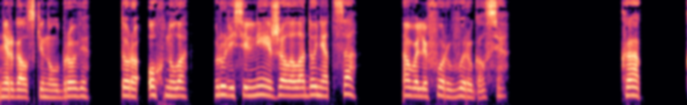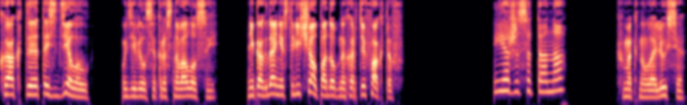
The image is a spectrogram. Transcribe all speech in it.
Нергал скинул брови, Тора охнула, Рури сильнее сжала ладонь отца, а Валифор выругался. «Как... как ты это сделал?» — удивился красноволосый. «Никогда не встречал подобных артефактов». «Я же сатана», — хмыкнула Люся,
